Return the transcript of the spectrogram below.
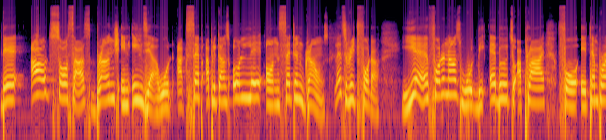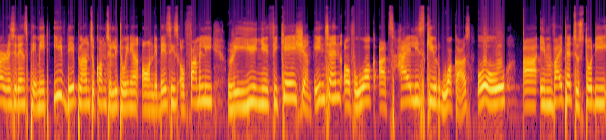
the outsourcers branch in India would accept applicants only on certain grounds. Let's read further. Here, foreigners would be able to apply for a temporary residence permit if they plan to come to Lithuania on the basis of family reunification, intent of work as highly skilled workers, or are invited to study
